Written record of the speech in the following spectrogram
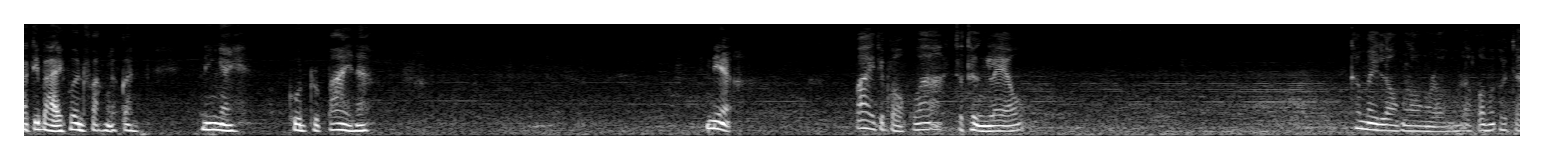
อธิบายให้เพื่อนฟังแล้วกัน นี่ไง คุณดูป้ายนะ เนี่ย ป้ายจะบอกว่าจะถึงแล้วทำไมลองลองลองเราก็ไม่เข้าใจ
